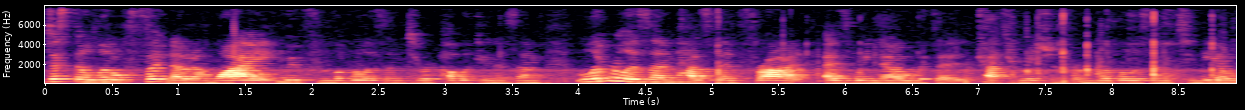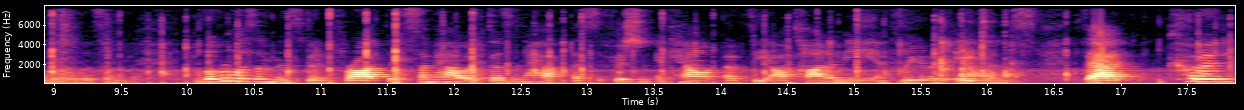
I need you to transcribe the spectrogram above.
just a little footnote on why it moved from liberalism to republicanism. Liberalism has been fraught, as we know, with a transformation from liberalism to neoliberalism liberalism has been fraught that somehow it doesn't have a sufficient account of the autonomy and freedom of agents that could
